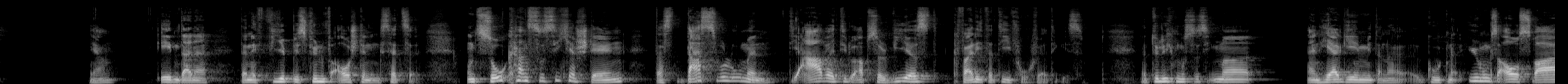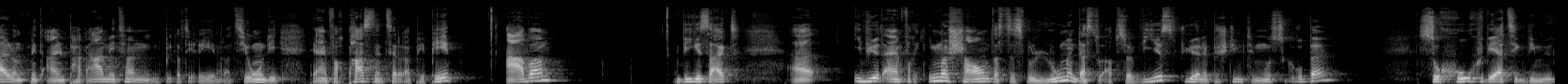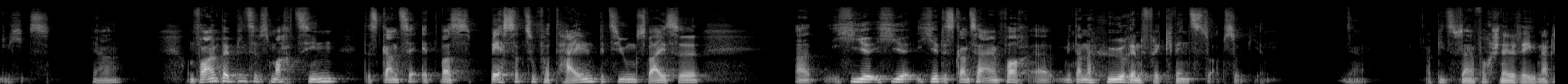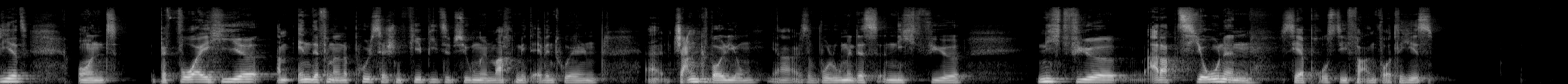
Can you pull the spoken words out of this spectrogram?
Ja, eben deine, deine vier bis fünf ausständigen Sätze. Und so kannst du sicherstellen, dass das Volumen, die Arbeit, die du absolvierst, qualitativ hochwertig ist. Natürlich muss das immer einhergehen mit einer guten Übungsauswahl und mit allen Parametern im Blick auf die Regeneration, die, die einfach passen, etc. pp. Aber, wie gesagt, äh, ich würde einfach immer schauen, dass das Volumen, das du absolvierst für eine bestimmte Muskelgruppe, so hochwertig wie möglich ist. Ja. Und vor allem bei Bizeps macht Sinn, das Ganze etwas besser zu verteilen, beziehungsweise äh, hier, hier, hier das Ganze einfach äh, mit einer höheren Frequenz zu absolvieren. Ja. Bizeps einfach schnell regeneriert und bevor ich hier am Ende von einer Pull-Session vier Bizepsübungen mache mit eventuellen äh, Junk-Volume, ja, also Volumen, das nicht für, nicht für Adaptionen sehr positiv verantwortlich ist,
